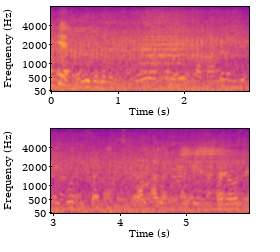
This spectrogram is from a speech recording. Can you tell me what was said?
ಓಕೆ ನಮಸ್ತೆ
